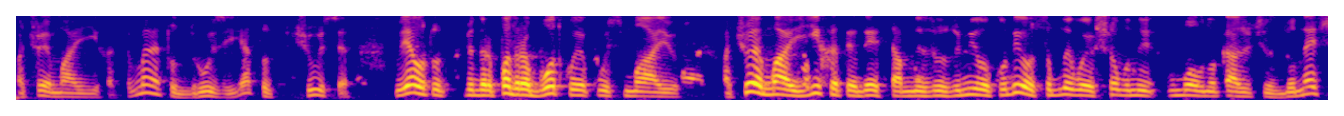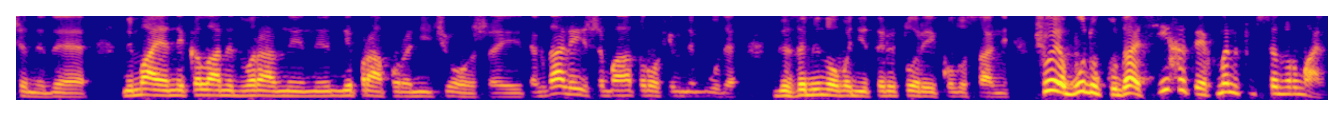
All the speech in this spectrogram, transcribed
А чого я маю їхати? У мене тут друзі, я тут вчуся. Ну я отут подроботку якусь маю. А чого я маю їхати десь там незрозуміло куди, особливо якщо вони, умовно кажучи, з Донеччини, де немає ні кола, ні двора, ні, ні, ні прапора, нічого ще і так далі. І ще багато років не буде, де заміновані території колосальні. Чого я буду кудись їхати, як в мене тут все нормально?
